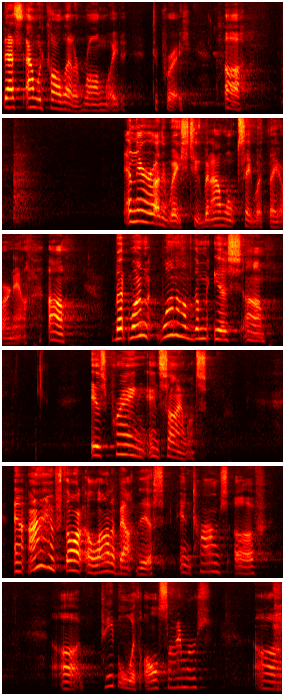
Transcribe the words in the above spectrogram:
that's, I would call that a wrong way to, to pray. Uh, and there are other ways too, but I won't say what they are now. Uh, but one, one of them is, um, is praying in silence. And I have thought a lot about this in terms of uh, people with Alzheimer's, uh,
